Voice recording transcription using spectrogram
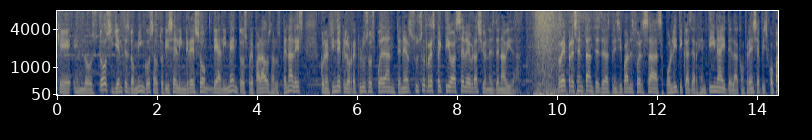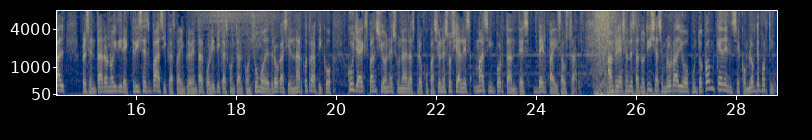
que en los dos siguientes domingos autorice el ingreso de alimentos preparados a los penales con el fin de que los reclusos puedan tener sus respectivas celebraciones de Navidad. Representantes de las principales fuerzas políticas de Argentina y de la conferencia episcopal presentaron hoy directrices básicas para implementar políticas contra el consumo de drogas y el narcotráfico, cuya expansión es una de las preocupaciones sociales más importantes del país austral. Ampliación de estas noticias en blurradio.com. Quédense con Blog Deportivo.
